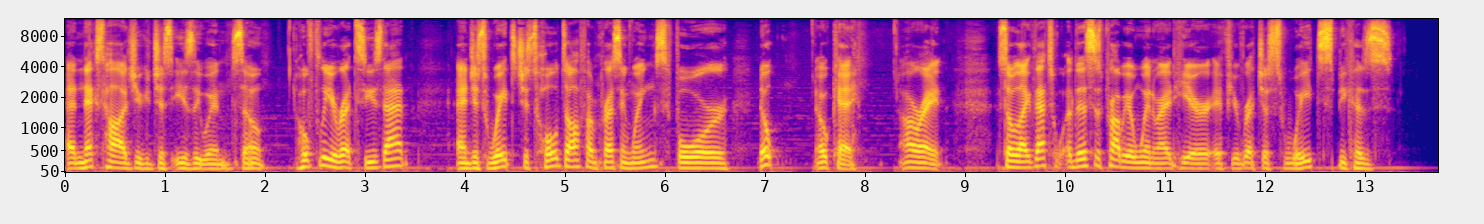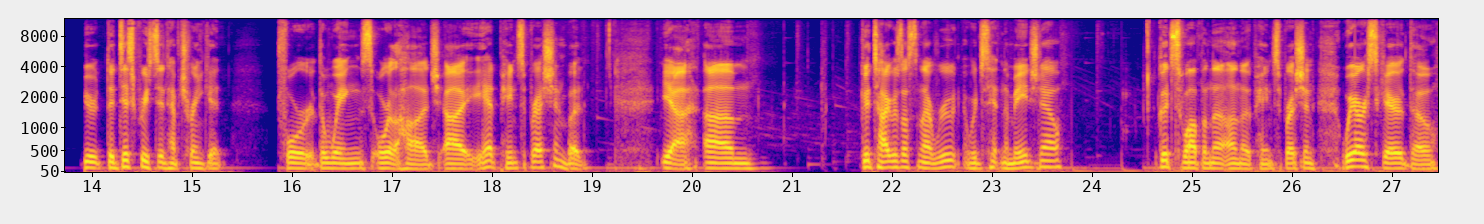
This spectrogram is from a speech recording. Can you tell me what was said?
At next Hodge, you could just easily win. So hopefully your ret sees that and just waits, just holds off on pressing wings for nope. Okay. All right. So like that's this is probably a win right here if your ret just waits because your the disc priest didn't have trinket for the wings or the Hodge. Uh, he had pain suppression, but yeah. Um, good Tiger's Lust on that route. We're just hitting the mage now. Good swap on the on the pain suppression. We are scared though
